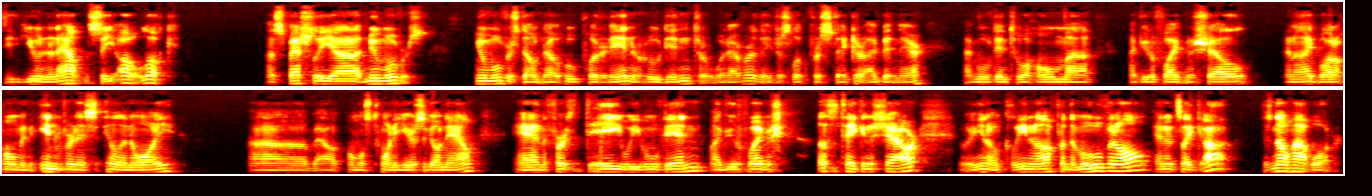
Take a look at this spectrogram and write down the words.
the unit out and see, oh, look, especially uh, new movers. New movers don't know who put it in or who didn't or whatever. They just look for a sticker. I've been there. I moved into a home. Uh, my beautiful wife Michelle and I bought a home in Inverness, Illinois, uh, about almost 20 years ago now. And the first day we moved in, my beautiful wife was taking a shower, you know, cleaning off from the move and all. And it's like, ah, oh, there's no hot water.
